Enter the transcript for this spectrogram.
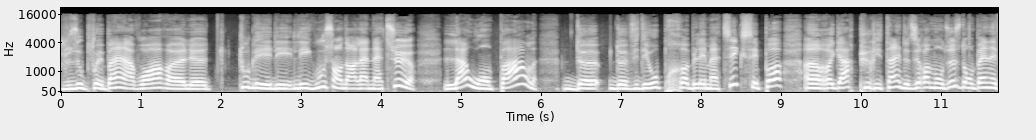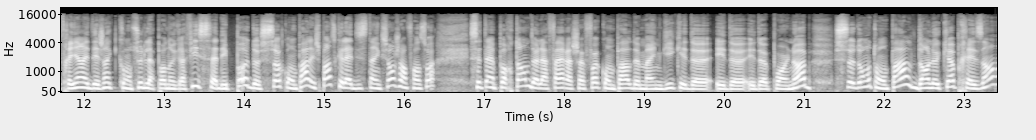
je vous pouvez bien avoir euh, le tous les, goûts sont dans la nature. Là où on parle de, vidéos problématiques, c'est pas un regard puritain de dire, oh mon Dieu, c'est donc bien effrayant et des gens qui consultent de la pornographie. Ça n'est pas de ça qu'on parle. Et je pense que la distinction, Jean-François, c'est important de la faire à chaque fois qu'on parle de MindGeek et de, et de, et de Pornhub. Ce dont on parle, dans le cas présent,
